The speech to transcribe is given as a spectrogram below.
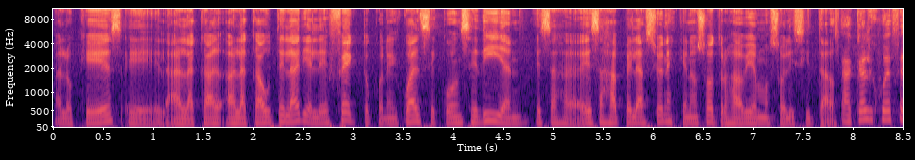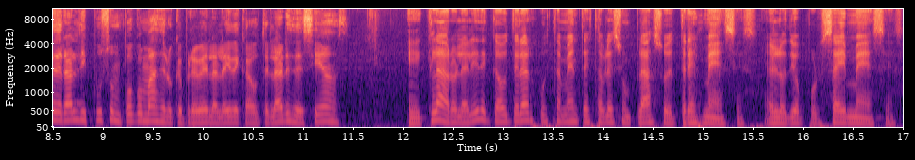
a lo que es eh, a, la, a la cautelar y el efecto con el cual se concedían esas, esas apelaciones que nosotros habíamos solicitado. Acá el juez federal dispuso un poco más de lo que prevé la ley de cautelares, decías. Eh, claro, la ley de cautelar justamente establece un plazo de tres meses. Él lo dio por seis meses.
